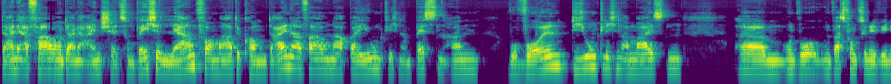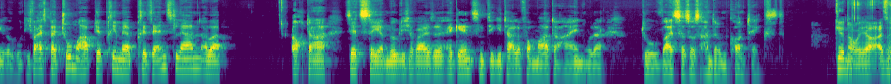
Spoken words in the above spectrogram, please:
deine Erfahrung deine Einschätzung? Welche Lernformate kommen deiner Erfahrung nach bei Jugendlichen am besten an? Wo wollen die Jugendlichen am meisten? Ähm, und wo und was funktioniert weniger gut? Ich weiß, bei Tomo habt ihr primär Präsenzlernen, aber auch da setzt ihr ja möglicherweise ergänzend digitale Formate ein oder du weißt das aus anderem Kontext. Genau, ja. Also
